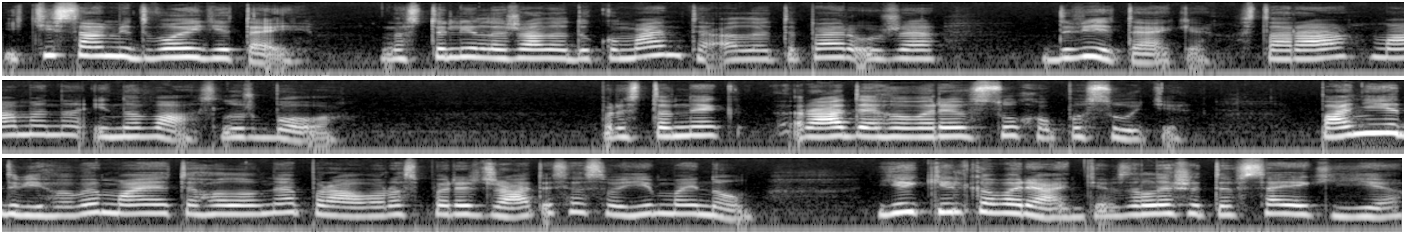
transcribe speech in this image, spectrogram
і ті самі двоє дітей. На столі лежали документи, але тепер уже дві теки стара, мамина і нова, службова. Представник ради говорив сухо по суті. Пані Ядвіго, ви маєте головне право розпоряджатися своїм майном. Є кілька варіантів: залишити все, як є,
